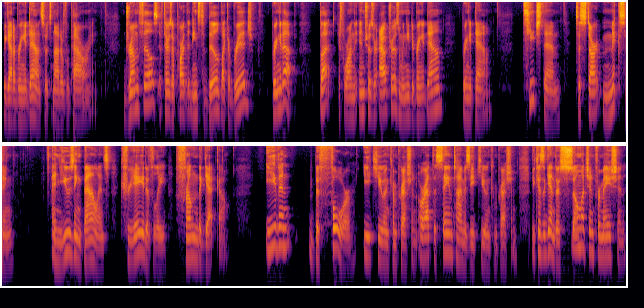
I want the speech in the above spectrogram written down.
we got to bring it down so it's not overpowering. Drum fills, if there's a part that needs to build like a bridge, bring it up. But if we're on the intros or outros and we need to bring it down, bring it down. Teach them to start mixing and using balance creatively from the get go. Even before EQ and compression, or at the same time as EQ and compression. Because again, there's so much information,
